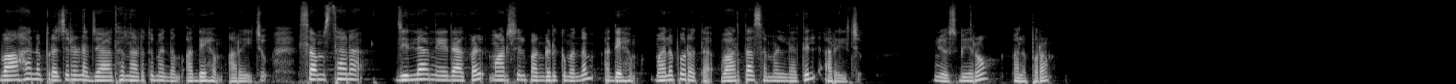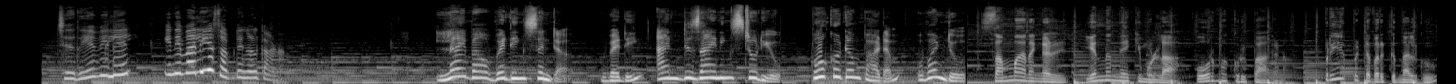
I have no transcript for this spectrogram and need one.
വാഹന പ്രചരണ ജാഥ നടത്തുമെന്നും അദ്ദേഹം അറിയിച്ചു. സംസ്ഥാന ജില്ലാ നേതാക്കൾ മാർച്ചിൽ പങ്കെടുക്കുമെന്നും അദ്ദേഹം മലപ്പുറത്ത് വാർത്താ സമ്മേളനത്തിൽ അറിയിച്ചു. News bureau Malappuram. ചെറിയ വിലയിൽ ഇനി വലിയ സ്വപ്നങ്ങൾ കാണാം. Laiba wedding centre wedding and designing studio Pookkottumpadam Wandoor. സമ്മാനങ്ങൾ എന്നേക്കുമുള്ള ഓർമ്മക്കുറിപ്പാകണം. പ്രിയപ്പെട്ടവർക്ക് നൽകൂ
